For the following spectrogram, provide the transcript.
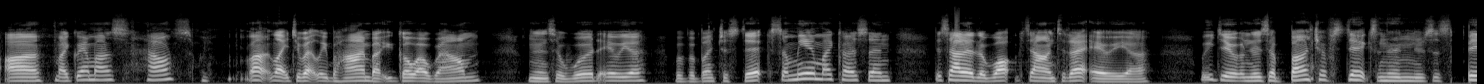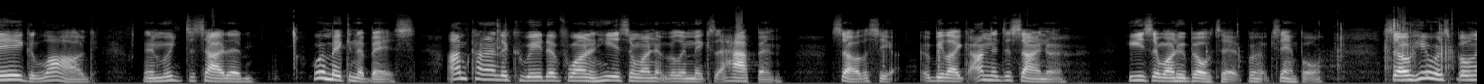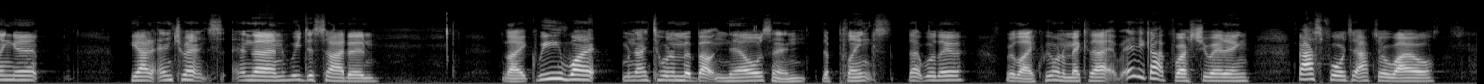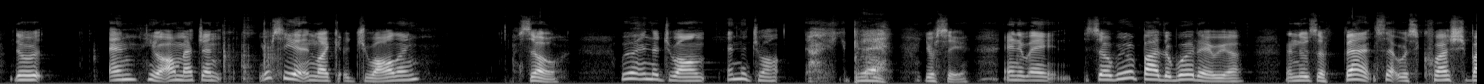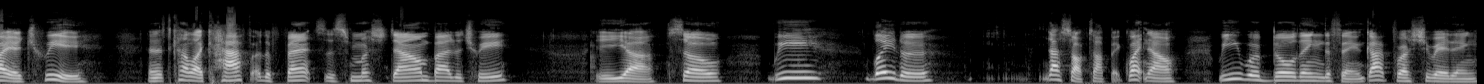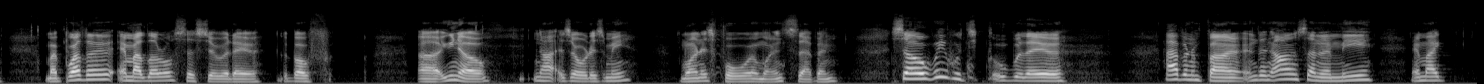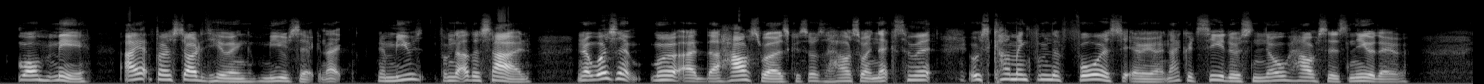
uh my grandma's house, not like directly behind, but you go around and it's a wood area with a bunch of sticks. So me and my cousin decided to walk down to that area. We do, and there's a bunch of sticks, and then there's this big log. And we decided we're making a base. I'm kind of the creative one, and he's the one that really makes it happen. So let's see. It'd be like I'm the designer. He's the one who built it, for example. So he was building it. We had an entrance, and then we decided like we want when I told him about nails and the planks that were there, we are like, we want to make that. It got frustrating. Fast forward to after a while, there, and here I'll mention. You'll see it in like a drawing. So, we were in the draw in the draw. you'll see. Anyway, so we were by the wood area, and there's a fence that was crushed by a tree, and it's kind of like half of the fence is smushed down by the tree yeah, so we later, that's off topic. Right now, we were building the thing. Got frustrating. My brother and my little sister were there. They're both, uh, you know, not as old as me. One is four and one is seven. So we were over there having fun, and then all of a sudden, me and my, well, me, I at first started hearing music, like the music from the other side. And it wasn't where uh, the house was, because there was a house right next to it. It was coming from the forest area, and I could see there's no houses near there.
